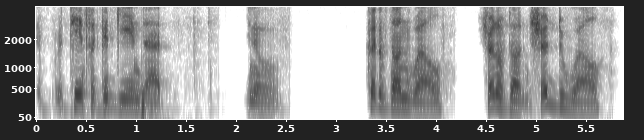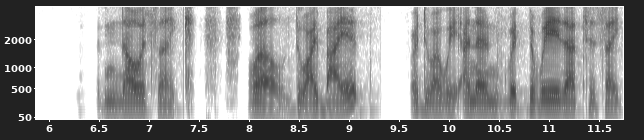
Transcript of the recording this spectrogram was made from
It, it taints a good game that you know could have done well, should have done, should do well. But now it's like, well, do I buy it or do I wait? And then with the way that it's like,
